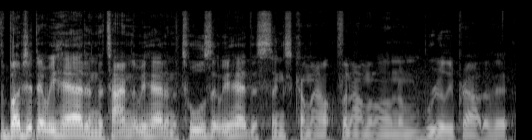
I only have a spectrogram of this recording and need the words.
The budget that we had and the time that we had and the tools that we had, this thing's come out phenomenal, and I'm really proud of it.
